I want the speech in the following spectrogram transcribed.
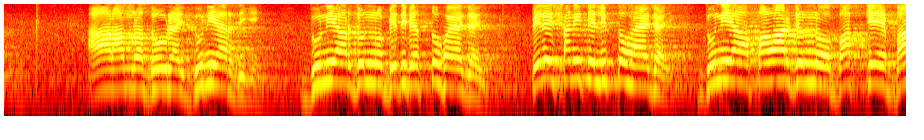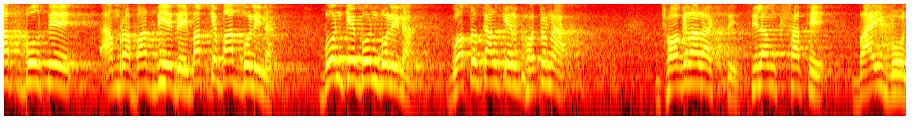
দিকে। আর আমরা দৌড়াই দুনিয়ার দিকে। দুনিয়ার জন্য ব্যস্ত হয়ে যাই, পেরেশানিতে লিপ্ত হয়ে যায় দুনিয়া পাওয়ার জন্য বাপকে বাপ বলতে আমরা বাদ দিয়ে দেই। বাপকে বাপ বলি না, বোনকে বোন বলি না। গতকালকের ঘটনা ঝগড়া লাগছে, ছিলাম সাথে ভাই বোন।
